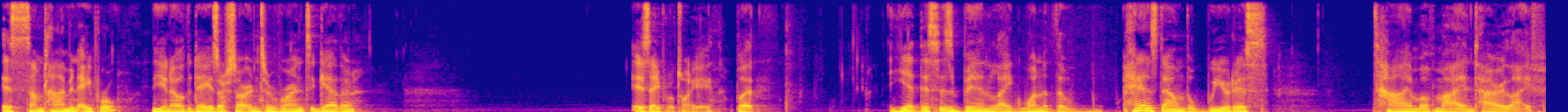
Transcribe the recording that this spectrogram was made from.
it's sometime in april. You know the days are starting to run together. It's april 28th but yeah this has been like one of the hands down the weirdest time of my entire life.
